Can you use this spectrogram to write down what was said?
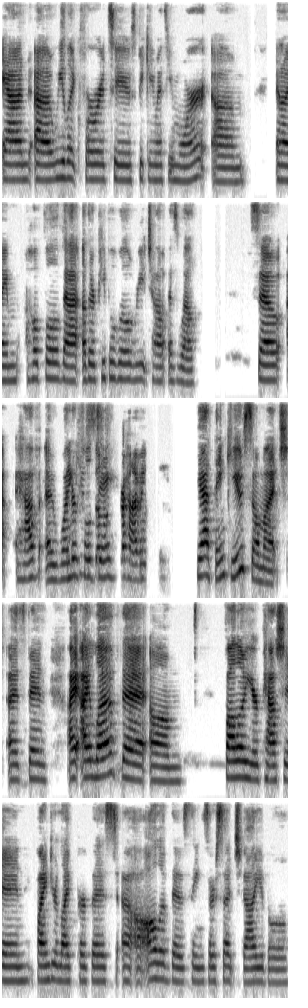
And uh, we look forward to speaking with you more. Um, and I'm hopeful that other people will reach out as well. So uh, have a wonderful so day. for having me. Yeah, thank you so much. It's been I I love the um follow your passion, find your life purpose. Uh, all of those things are such valuable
